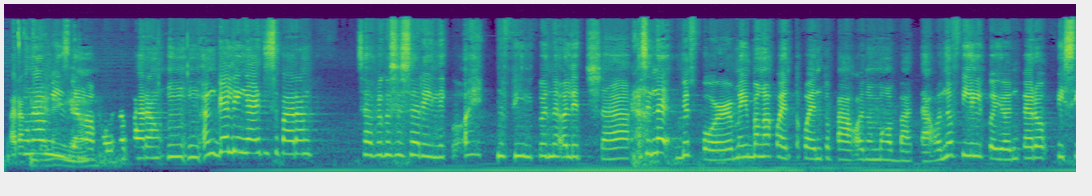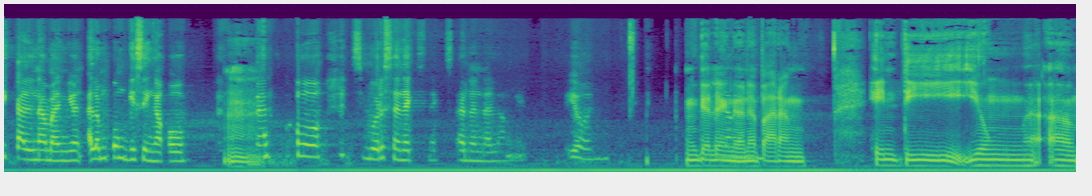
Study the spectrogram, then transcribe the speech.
Parang Ang na-amaze lang ako na parang, mm, ang galing nga. Ito parang, sabi ko sa sarili ko, ay, na-feel ko na ulit siya. Kasi na, before, may mga kwento-kwento pa ako ng mga bata ko. Na-feel ko yun, pero physical naman yun. Alam kong gising ako. Mm. Pero siguro sa next-next, ano na lang yun. Yun. Ang galing no, na parang hindi yung um,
